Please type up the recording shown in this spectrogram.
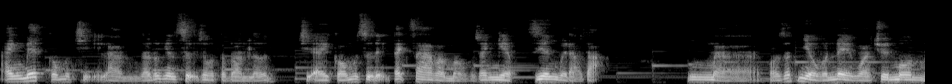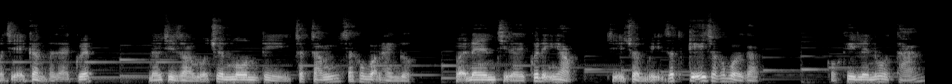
Anh biết có một chị làm giám đốc nhân sự cho một tập đoàn lớn. Chị ấy có một dự định tách ra và mở một doanh nghiệp riêng về đào tạo. Nhưng mà có rất nhiều vấn đề ngoài chuyên môn mà chị ấy cần phải giải quyết. Nếu chỉ giỏi mỗi chuyên môn thì chắc chắn sẽ không vận hành được. Vậy nên chị ấy quyết định học. Chị ấy chuẩn bị rất kỹ cho các buổi gặp. Có khi lên đến một tháng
